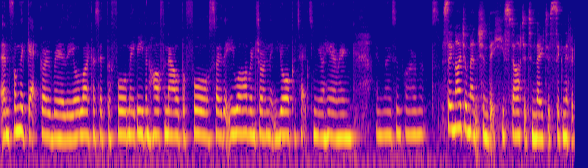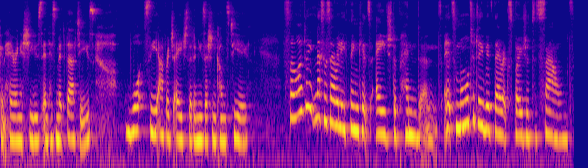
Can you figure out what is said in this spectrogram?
um, from the get go, really, or like I said before, maybe even half an hour before, so that you are ensuring that you're protecting your hearing in those environments. So, Nigel mentioned that he started to notice significant hearing issues in his mid 30s. What's the average age that a musician comes to you? So I don't necessarily think it's age dependent. It's more to do with their exposure to sound.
